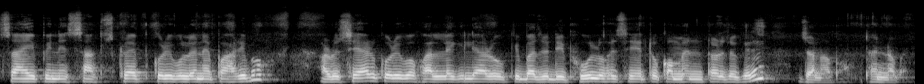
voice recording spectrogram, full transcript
চাই পিনে ছাবস্ক্ৰাইব কৰিবলৈ নেপাহৰিব। আৰু শ্বেয়াৰ কৰিব ভাল লাগিলে আৰু কিবা যদি ভুল হৈছে সেইটো কমেণ্টৰ যোগেৰে জনাব। ধন্যবাদ।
